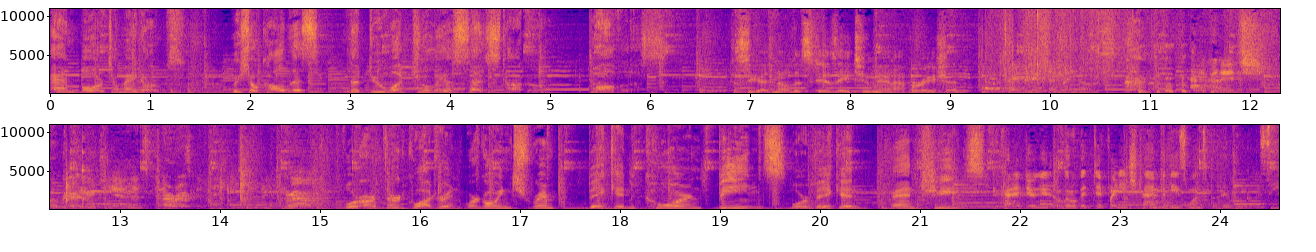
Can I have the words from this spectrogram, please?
and more tomatoes. We shall call this the Do What Julia Says taco. Marvelous. Just so you guys know, this is a two-man operation. I have an itch on my nose. I have an itch over. Yeah, that's good. All right. Thank you. For our third quadrant, we're going shrimp, bacon, corn, beans, more bacon, and cheese. You're kind of doing it a little bit different each time with these ones, but they look the same on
